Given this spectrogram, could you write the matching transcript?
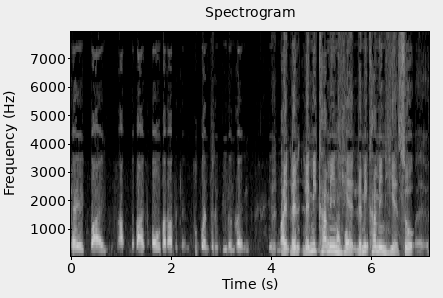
paid by, uh, by all South Africans. 2.3 billion rand let, let, let, me come in here. Let me come in here. So, uh,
